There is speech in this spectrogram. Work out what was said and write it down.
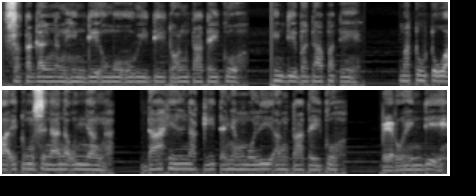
sa tagal nang hindi umuuwi dito ang tatay ko, hindi ba dapat eh matutuwa itong sinanaunyang dahil nakita niyang muli ang tatay ko. Pero hindi eh.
